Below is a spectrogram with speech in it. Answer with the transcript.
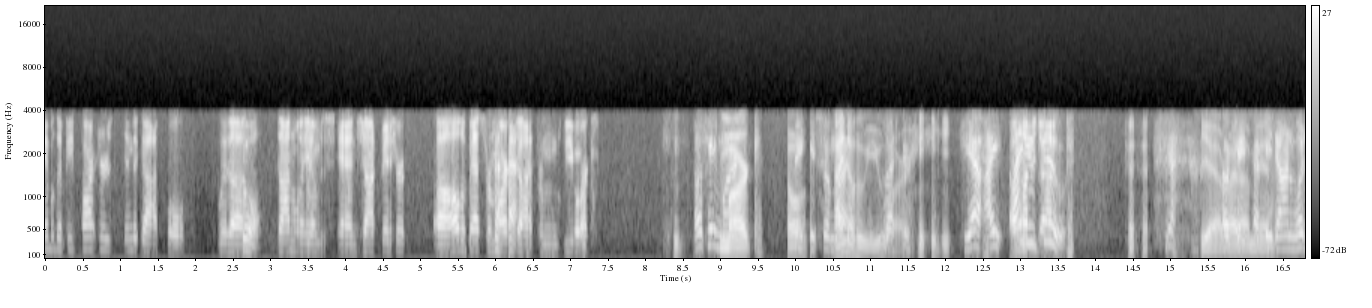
able to be partners in the gospel with uh Cool. Don Williams and John Fischer. Uh, all the best from Mark Dodd from New York. Okay, Mark. Mark. Oh, Thank you so much. I know who you are. Yeah, I I love do you, too. Yeah. yeah, right okay, on, man. okay, Don. What?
